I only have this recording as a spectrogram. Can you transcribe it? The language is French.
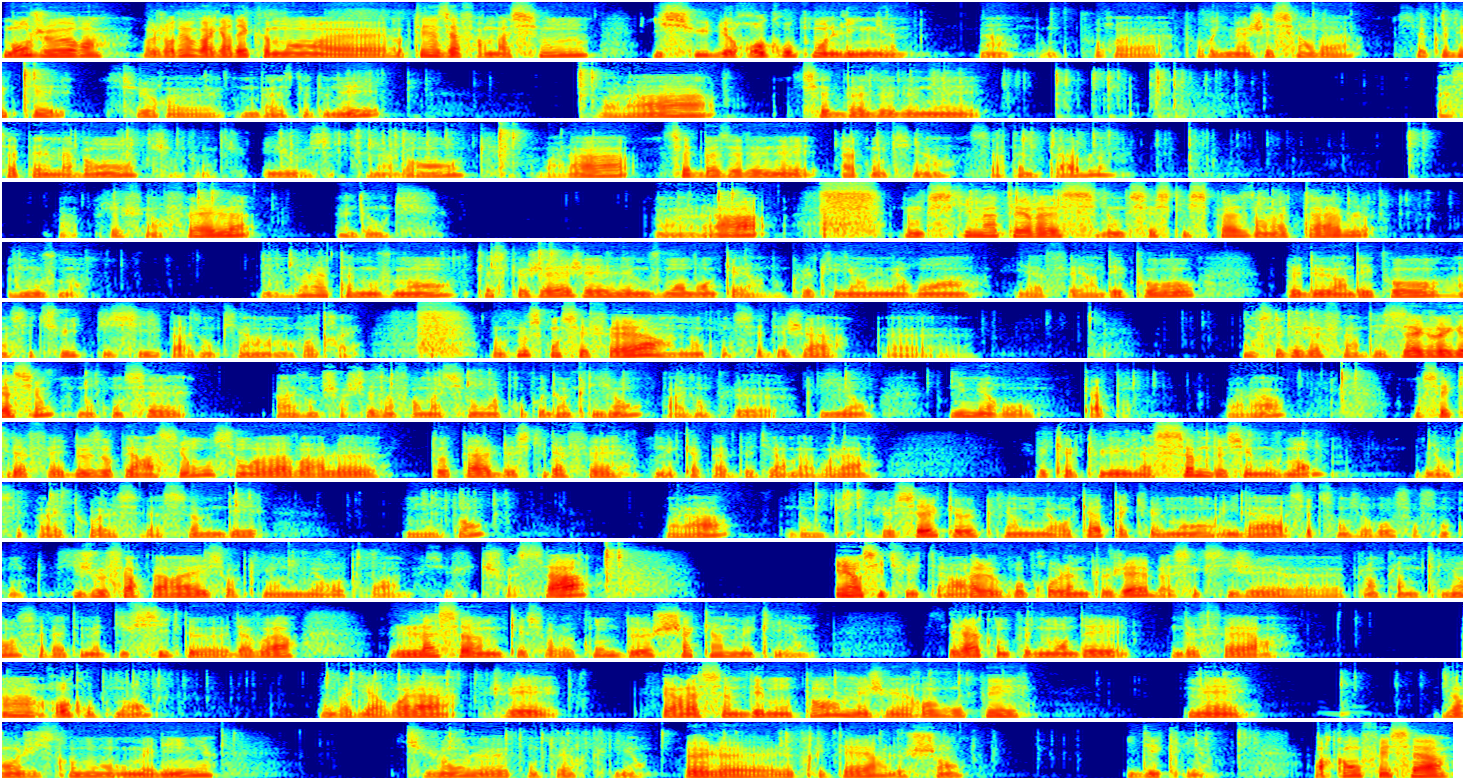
Bonjour, aujourd'hui on va regarder comment euh, obtenir des informations issues de regroupements de lignes. Hein, donc pour, euh, imager ça, on va se connecter sur euh, une base de données. Voilà, cette base de données, elle s'appelle ma banque, donc use ma banque. Voilà, cette base de données, contient certaines tables. Ah, j'ai fait un fell. Donc, voilà. Donc, ce qui m'intéresse, c'est ce qui se passe dans la table mouvement. Dans la table mouvement, qu'est-ce que j'ai? J'ai les mouvements bancaires. Donc, le client numéro 1, il a fait un dépôt, le 2, un dépôt, ainsi de suite. Puis ici, par exemple, il y a un retrait. Donc, nous, ce qu'on sait faire, donc on sait déjà... Euh, on sait déjà faire des agrégations, donc on sait par exemple, chercher des informations à propos d'un client, par exemple le client numéro 4. Voilà. On sait qu'il a fait deux opérations. Si on va avoir le total de ce qu'il a fait, on est capable de dire, bah voilà, je vais calculer la somme de ces mouvements. Donc c'est pas étoile, c'est la somme des montants. Voilà. Donc je sais que le client numéro 4, actuellement, il a 700 euros sur son compte. Si je veux faire pareil sur le client numéro 3, bah, il suffit que je fasse ça et ainsi de suite. Alors là, le gros problème que j'ai, bah, c'est que si j'ai euh, plein plein de clients, ça va être difficile d'avoir la somme qui est sur le compte de chacun de mes clients. C'est là qu'on peut demander de faire un regroupement. On va dire, voilà, je vais faire la somme des montants, mais je vais regrouper mes enregistrements ou mes lignes suivant le compteur client, euh, le, le critère, le champ ID client. Alors quand on fait ça,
